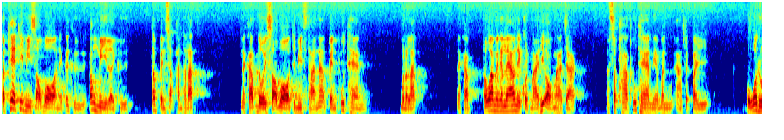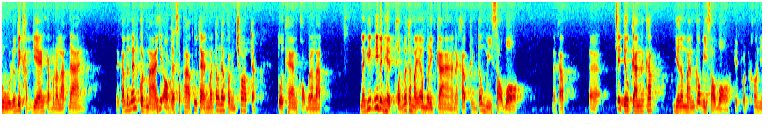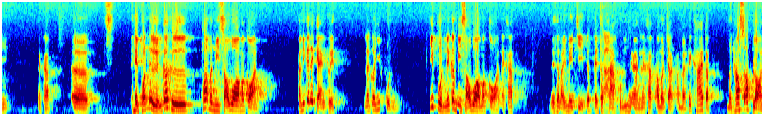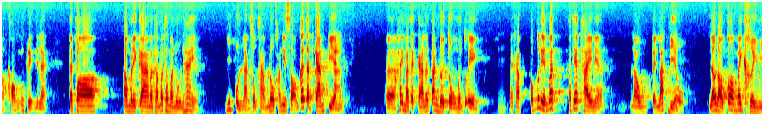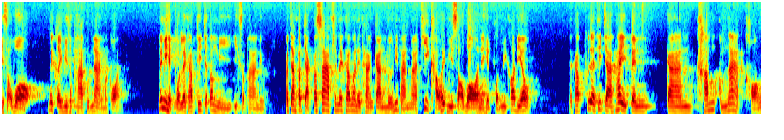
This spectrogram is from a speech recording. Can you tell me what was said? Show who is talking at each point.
Speaker 1: ประเทศที่มีสวเนี่ยก็คือต้องมีเลยคือต้องเป็นสพันธรัฐนะครับ โดยสวจะมีสถานะเป็นผู้แทนมลรัฐนะครับ เพราะว่าไม่งั้นแล้วเนี่ยกฎหมายที่ออกมาจากสภาผู้แทนเนี่ยมันอาจจะไปโอเวอร์รูหรือไปขัดแย้งกับมลรัฐได้นะครับดังนั้นกฎหมายที่ออกจากสภาผู้แทนมันต้องได้ความเห็นชอบจากตัวแทนของมลรัฐนะครับนี่เป็นเหตุผลว่าทำไมอเมริกานะครับ ถึงต้องมีสวนะครับเเช่นเดียวกันนะครับ เยอรมันก็มีสวเหตุผลข้อนี้นะครับเเหตุผลอื่นก็คือ เพราะมันมีสวมาก่อน อันนี้ก็ได้แก่อังกฤษแล้วก็ญี่ปุ่น ญี่ปุ่นเนี่ยก็มีสวมาก่อนนะครับ ในสมัยเมจิก็เป็นสภาขุนนางนะครับ เอามาจากเอาแบบคล้ายๆ แบบเหมือน House of Lords ของอังกฤษนี่แหละ แต่พออเมริกามาทำรัฐธรรมนูญให้ ญี่ปุ่นหลังสงครามโลกครั้งที่สองก็จัดการเปลี่ยนให้มาจากการเลือกตั้งโดยตรงเหมือนตัวเองนะครับ ผมก็เรียนว่าประเทศไทยเนี่ย เราเป็นรัฐเดี่ยว แล้วเราก็ไม่เคยมีสวไม่เคยมีสภาขุนนางมาก่อน ไม่มีเหตุผลเลยครับ ที่จะต้องมีอีกสภาหนึ่งอาจารย์ประจักษ์ก็ทราบใช่ไหมครับว่าในทางการเมืองที่ผ่านมาที่เขาให้มีสวเนี่ยเหตุผลมีข้อเดียวนะครับ เพื่อที่จะให้เป็นการค้ำอำนาจของ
